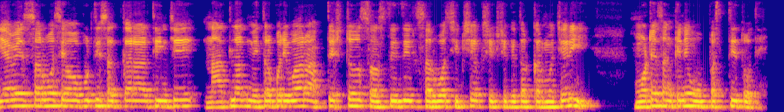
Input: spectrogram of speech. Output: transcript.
यावेळेस सर्व सेवापूर्ती सत्कारार्थींचे नातलग मित्रपरिवार आपतेष्ट संस्थेतील सर्व शिक्षक शिक्षकेतर कर्मचारी मोठ्या संख्येने उपस्थित होते.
